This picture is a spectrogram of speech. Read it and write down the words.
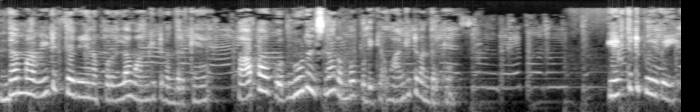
இந்தாம்மா வீட்டுக்கு தேவையான பொருள்லாம் வாங்கிட்டு வந்திருக்கேன். பாப்பாவுக்கு ஒரு நூடுல்ஸ்னா ரொம்ப பிடிக்கும். வாங்கிட்டு வந்திருக்கேன். எடுத்துட்டு போய் வை.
